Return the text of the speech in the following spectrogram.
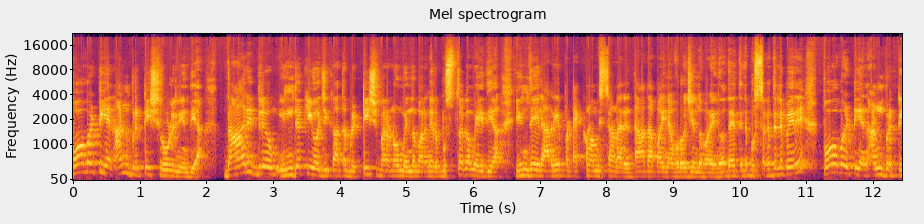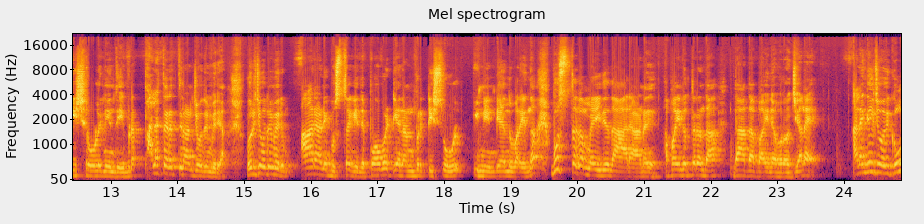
poverty and un British rule in India ദാരിദ്ര്യവും ഇന്ത്യയ്ക്ക് യോജിക്കാത്ത ബ്രിട്ടീഷ് ഭരണവും എന്ന് പറഞ്ഞൊരു പുസ്തകം എഴുതിയ ഇന്ത്യയിൽ അറിയപ്പെട്ട എക്കണോമിസ്റ്റ് ആണ്? ദാദാബായ് നവറോജി എന്ന് പറയുന്നത്. അദ്ദേഹത്തിന്റെ പുസ്തകത്തിന്റെ പേര് poverty and un British rule in India ഇവിടെ പലതരത്തിലാണ് ചോദ്യം വരിക. ഒരു ചോദ്യം വരും ആരാണ് ഈ പുസ്തകം എഴുതിയത്? Poverty and un British rule in India എന്ന് പറയുന്ന പുസ്തകം എഴുതിയത് ആരാണ്? അപ്പൊ അതിന്റെ ഉത്തരം എന്താ? ദാദാബായ് നവറോജി അല്ലെ? അല്ലെങ്കിൽ ചോദിക്കും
